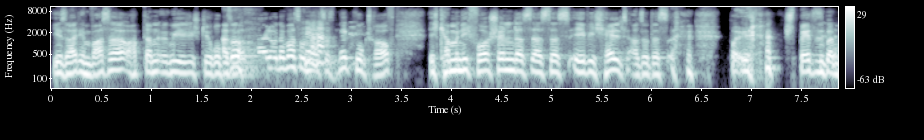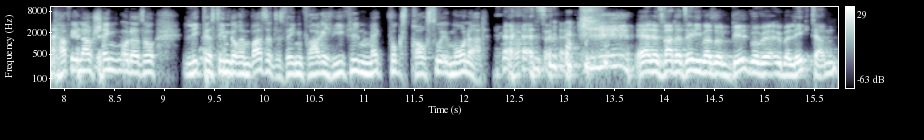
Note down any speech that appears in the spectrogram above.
ihr seid im Wasser, habt dann irgendwie Styropor also, oder was und ja. da ist das MacBook drauf. Ich kann mir nicht vorstellen, dass das, das ewig hält. Also das spätestens beim Kaffee nachschenken oder so liegt das Ding doch im Wasser. Deswegen frage ich, wie viele MacBooks brauchst du im Monat? ja, das war tatsächlich mal so ein Bild, wo wir überlegt haben,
